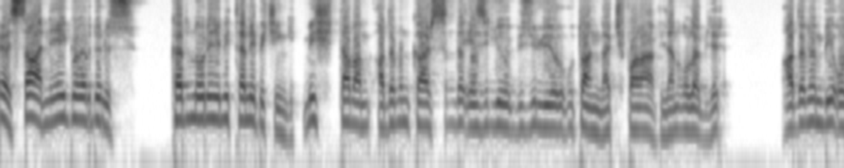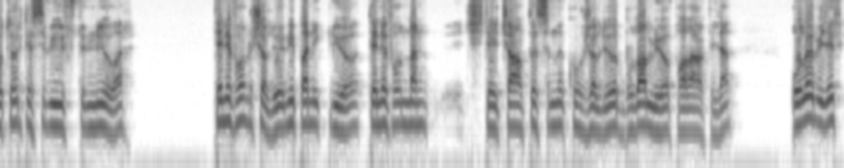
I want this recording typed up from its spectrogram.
Evet sahneyi gördünüz. Kadın oraya bir talep için gitmiş. Tamam adamın karşısında eziliyor, büzülüyor, utangaç falan filan olabilir. Adamın bir otoritesi, bir üstünlüğü var. Telefonu çalıyor, bir panikliyor. Telefondan işte çantasını kurcalıyor, bulamıyor falan filan. Olabilir.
